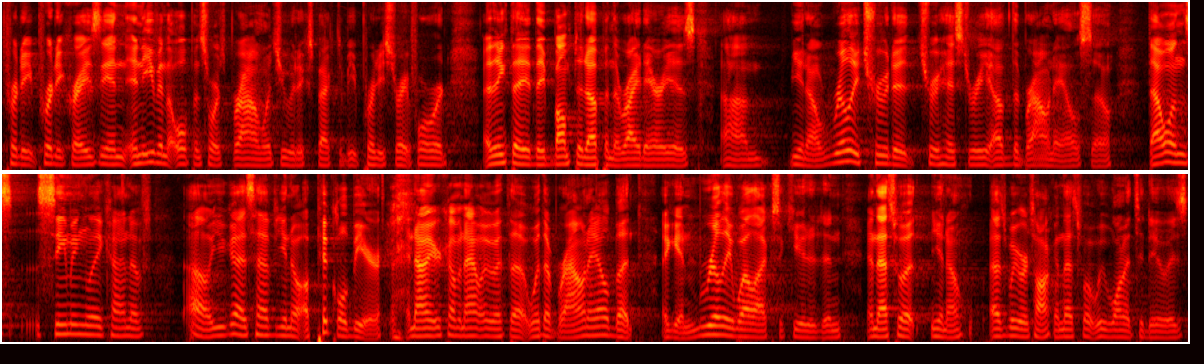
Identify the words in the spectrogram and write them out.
pretty pretty crazy. And and even the open source brown, which you would expect to be pretty straightforward, I think they they bumped it up in the right areas. Um, you know, really true to true history of the brown ale. So that one's seemingly kind of oh, you guys have you know a pickle beer, and now you're coming at me with a with a brown ale. But again, really well executed, and and that's what you know. As we were talking, that's what we wanted to do is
